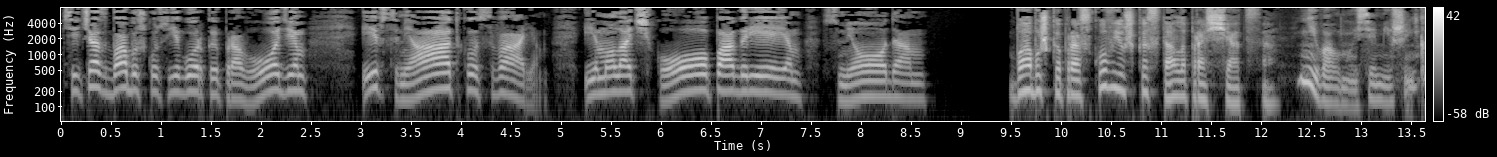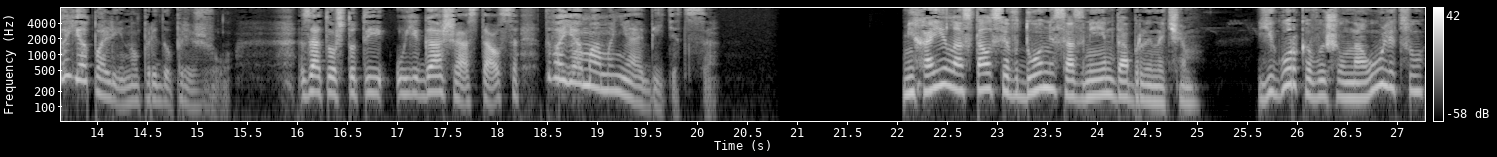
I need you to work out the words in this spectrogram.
Сейчас бабушку с Егоркой проводим, и в смятку сварим, и молочко погреем с медом. Бабушка Просковьюшка стала прощаться. Не волнуйся, Мишенька, я Полину предупрежу. За то, что ты у Егаши остался, твоя мама не обидится. Михаил остался в доме со змеем Добрынычем. Егорка вышел на улицу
